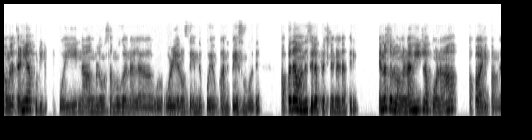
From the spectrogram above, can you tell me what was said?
அவங்கள தனியா கூட்டிட்டு போய் நாங்களும் சமூக நல்ல ஊழியரும் சேர்ந்து போய் உட்காந்து பேசும்போது அப்பதான் வந்து சில பிரச்சனைகள் தான் தெரியும். என்ன சொல்லுவாங்கன்னா வீட்டுல போனா அப்பா அடிப்பாங்க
